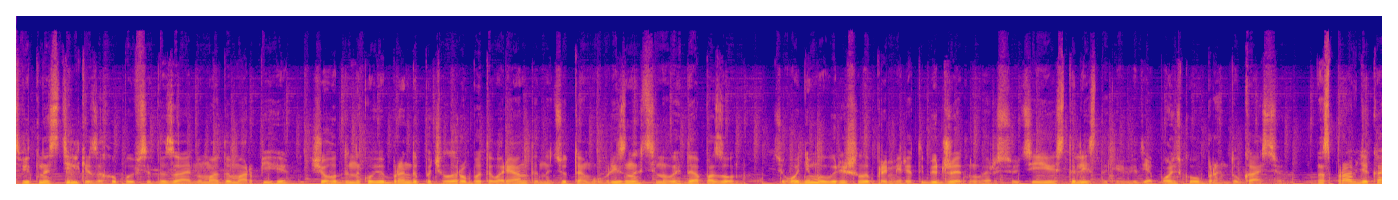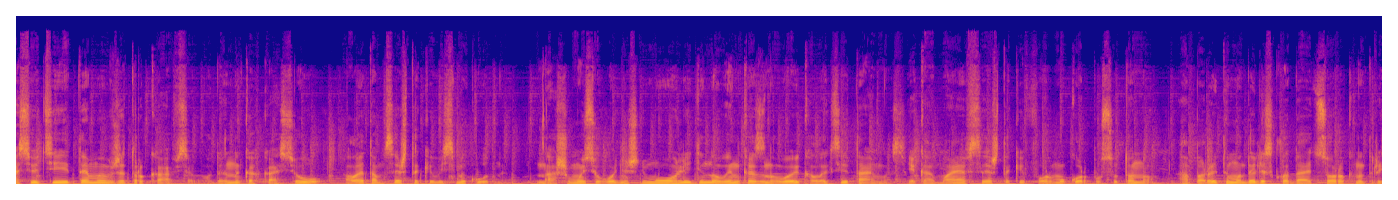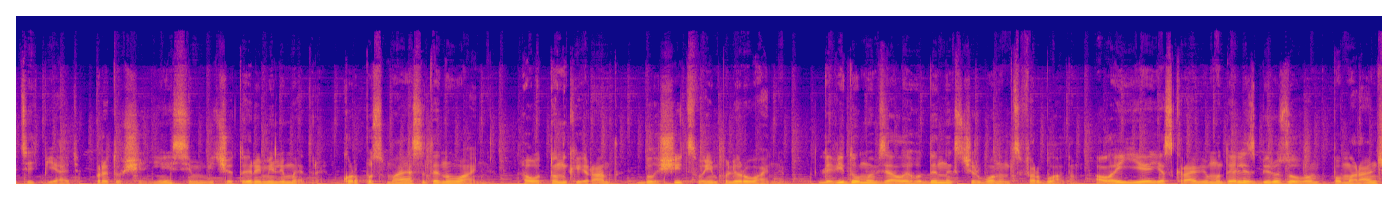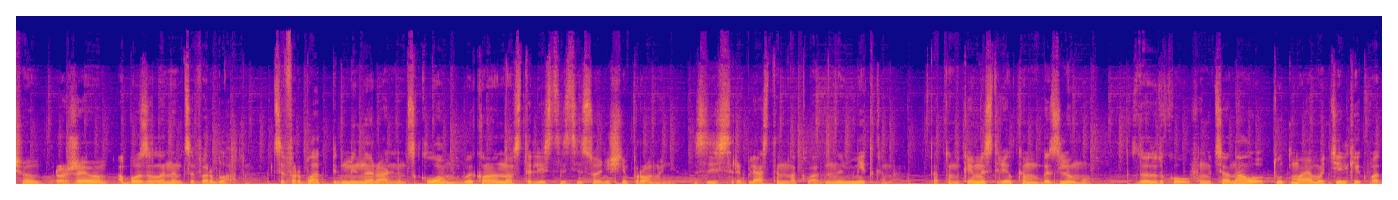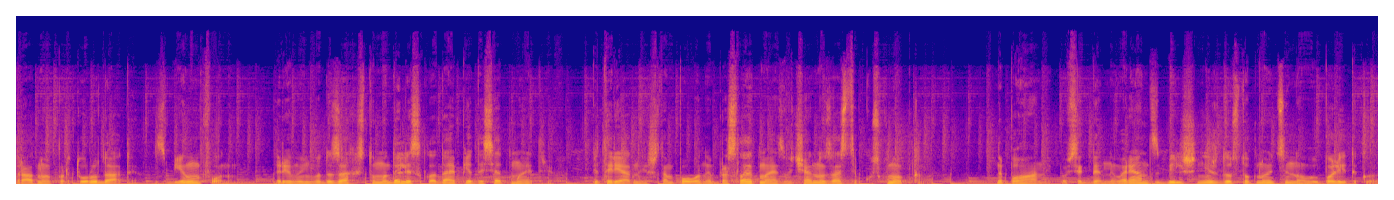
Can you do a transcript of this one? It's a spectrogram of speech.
Світ настільки захопився дизайном Адемар Пігі, що годинникові бренди почали робити варіанти на цю тему в різних цінових діапазонах. Сьогодні ми вирішили приміряти бюджетну версію цієї стилістики від японського бренду Casio. Насправді Casio цієї теми вже торкався в годинниках Casio, але там все ж таки восьмикутне. Нашому сьогоднішньому огляді новинка з нової колекції Timeless, яка має все ж таки форму корпусу тоно. Габарити моделі складають 40 на 35 при товщині 7,4 мм. Корпус має сатинування, а от тонкий рант блищить своїм поліруванням. Для відео ми взяли годинник з червоним циферблатом, але є яскраві моделі з бірюзовим, помаранчевим, рожевим або зеленим циферблатом. Циферблат під мінеральним склом виконано в стилістиці сонячні промені зі сріблястим накладеними мітками та тонкими стрілками без люму. З додаткового функціоналу тут маємо тільки квадратну апертуру дати з білим фоном. Рівень водозахисту моделі складає 50 метрів. П'ятирядний штампований браслет має звичайну застібку з кнопками. Непоганий повсякденний варіант з більш ніж доступною ціновою політикою.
